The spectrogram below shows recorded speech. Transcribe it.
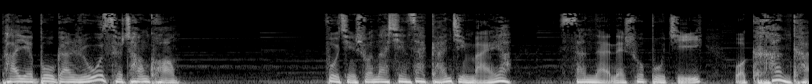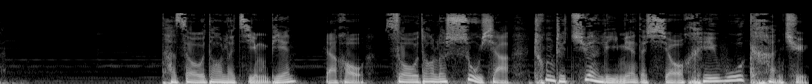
他也不敢如此猖狂。”父亲说：“那现在赶紧埋呀！”三奶奶说：“不急，我看看。”他走到了井边，然后走到了树下，冲着圈里面的小黑屋看去。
